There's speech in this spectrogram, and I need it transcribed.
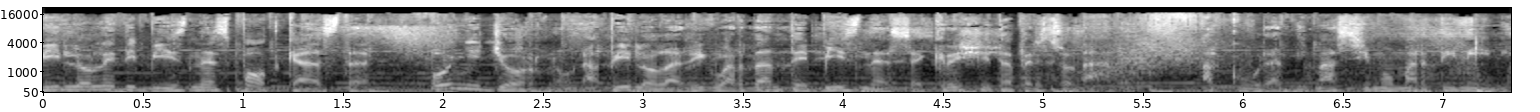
Pillole di Business Podcast. Ogni giorno una pillola riguardante business e crescita personale. A cura di Massimo Martinini.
